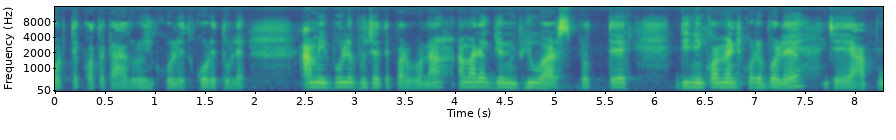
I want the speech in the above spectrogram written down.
করতে কতটা আগ্রহী করে করে তোলে, আমি বলে বোঝাতে পারব না। আমার একজন ভিউয়ার্স প্রত্যেক দিনই কমেন্ট করে বলে যে, আপু,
